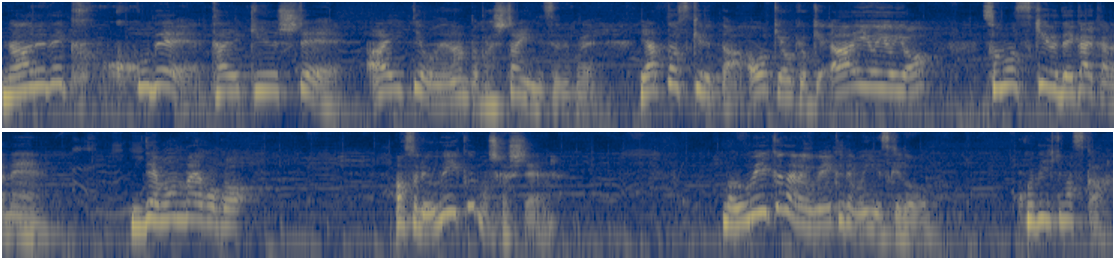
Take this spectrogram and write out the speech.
なるべくここで耐久して相手をねなんとかしたいんですよねこれ。やっとスキル打ったオッケーオッケーオッケー。あいいよいいよいいよ。そのスキルでかいからね。で問題はここ。あそれ上行く？もしかして。まあ上行くなら上行くでもいいんですけど。ここで行きますか。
